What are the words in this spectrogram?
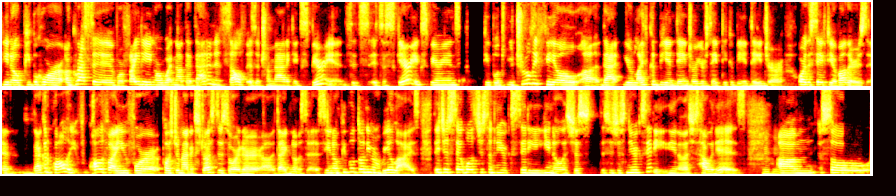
you know, people who are aggressive or fighting or whatnot, that that in itself is a traumatic experience. It's it's a scary experience people you truly feel uh, that your life could be in danger your safety could be in danger or the safety of others and that could quali- qualify you for post-traumatic stress disorder uh, diagnosis you know people don't even realize they just say well it's just a new york city you know it's just this is just new york city you know that's just how it is. Mm-hmm. Um, so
